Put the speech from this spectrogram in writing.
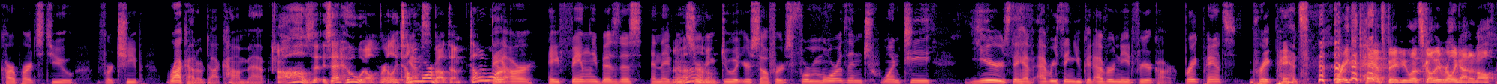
car parts to you for cheap? RockAuto.com, Matt. Oh, is that, is that who will? Really? Tell yes. me more about them. Tell me more. They are a family business and they've been oh. serving do it yourselfers for more than 20 years. They have everything you could ever need for your car brake pants, brake pants. brake pants, baby. Let's go. They really got it all.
